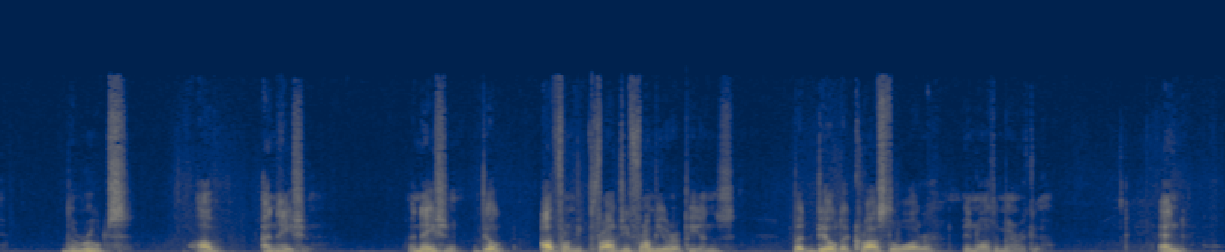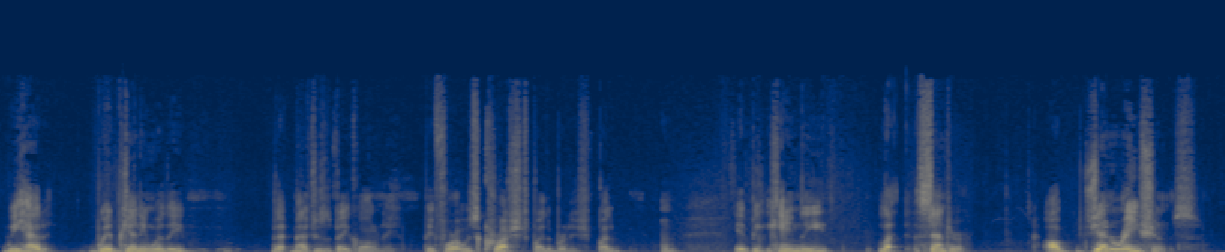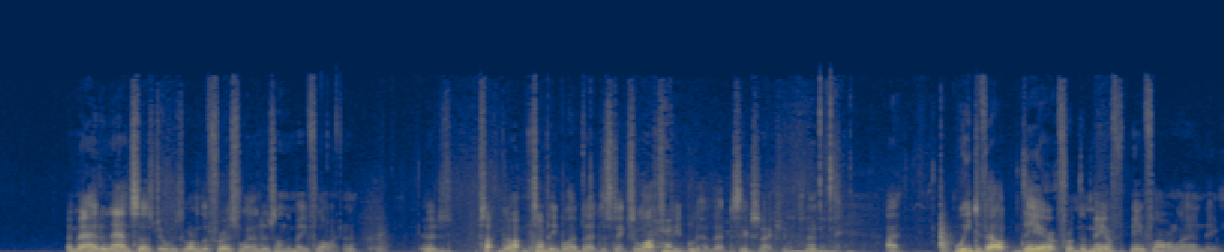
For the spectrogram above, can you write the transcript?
the roots of a nation, a nation built up from largely from Europeans, but built across the water in North America. And we had, we're beginning with the Massachusetts Bay Colony before it was crushed by the British. By the, uh, it became the le- center of generations. I, mean, I had an ancestor who was one of the first landers on the Mayflower. Uh, some, some, people have that distinction. Lots of people have that distinction, actually. Uh, I, we developed there from the May- Mayflower landing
